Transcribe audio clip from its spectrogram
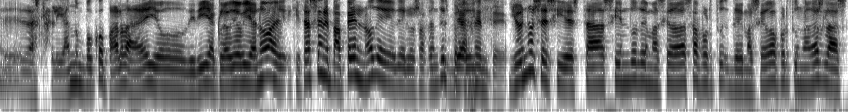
eh, la está liando un poco parda, ¿eh? yo diría, Claudio Villanueva, eh, quizás en el papel ¿no? de, de los agentes, De pero agente. yo no sé si está siendo demasiadas afortu- demasiado afortunadas las,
